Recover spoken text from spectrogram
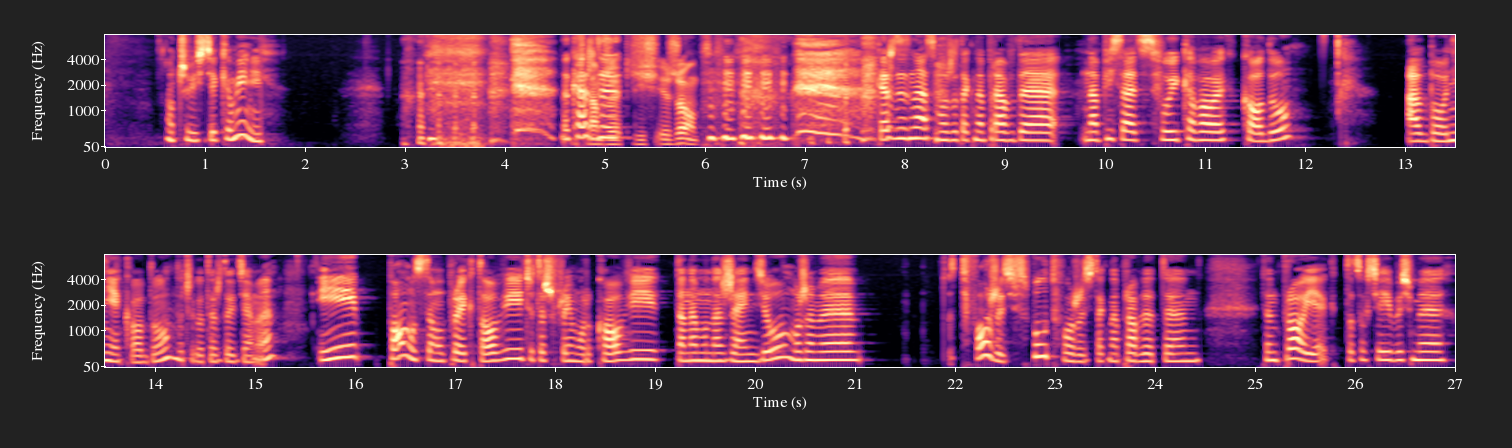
Oczywiście community. No każdy... Myślałem, że jakiś rząd. każdy z nas może tak naprawdę napisać swój kawałek kodu albo nie kodu, do czego też dojdziemy, i pomóc temu projektowi, czy też frameworkowi, danemu narzędziu. Możemy tworzyć, współtworzyć tak naprawdę ten, ten projekt, to co chcielibyśmy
